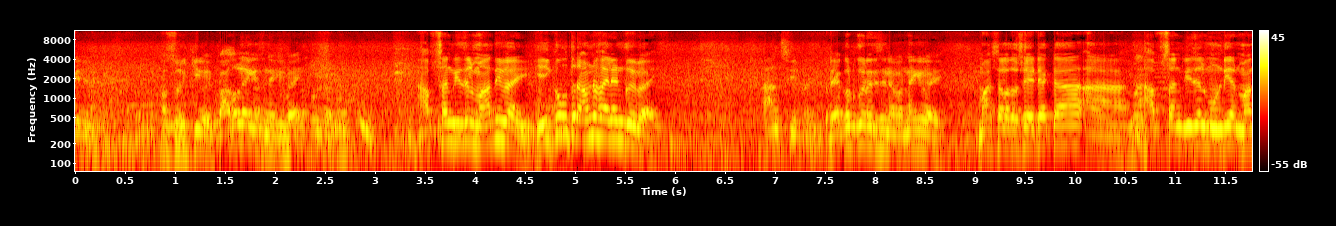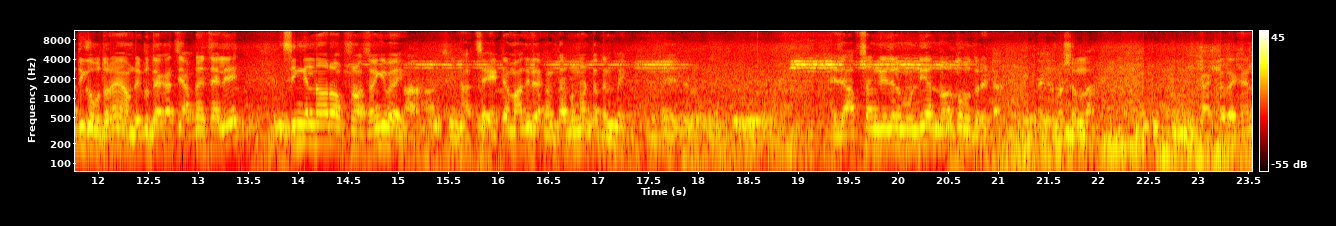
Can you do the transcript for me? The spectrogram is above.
গিরি কি ভাই পাগল হয়ে গেছে নাকি ভাই? আফসান গিজেল মাদি ভাই। এই কবুতর আপনি ফাইলেন কই ভাই? রেকর্ড করে দিয়েছেন আবার নাকি ভাই? মার্শাল্লাহ দশ এটা একটা আফসান গিজেল মুন্ডিয়ান মাদি কবুতর হ্যাঁ? আমরা একটু দেখাচ্ছি। আপনার চাইলে সিঙ্গেল নেওয়ার অপশন আছে নাকি ভাই? হ্যাঁ, হ্যাঁ। আচ্ছা এটা মাদি রাখেন তারপর নটটা দেন ভাই। এই যে। আফসান গিজেল মুন্ডিয়ান নর কবুতর এটা। দেখেন মার্শাল্লাহ কাকটা দেখেন।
